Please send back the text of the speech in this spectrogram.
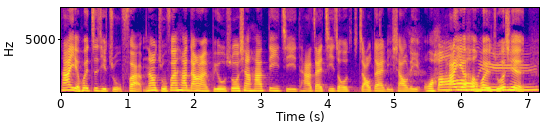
他也会自己煮饭。那煮饭他当然，比如说像他第一集他在济州招待李孝利，哇，他也很会煮，而且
